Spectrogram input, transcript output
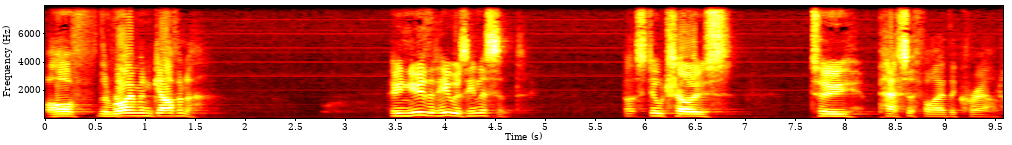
of the Roman governor who knew that he was innocent but still chose to pacify the crowd.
